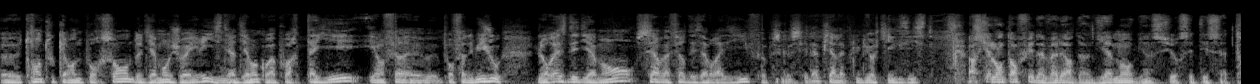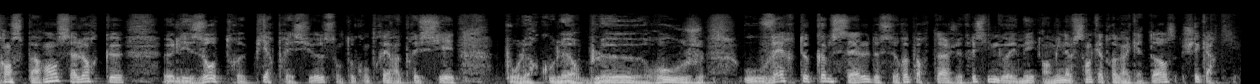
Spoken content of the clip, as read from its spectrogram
30 euh, ou 40% de diamants joaillerie, c'est-à-dire mmh. diamants qu'on va pouvoir tailler et en faire euh, pour faire des bijoux. Le reste des diamants servent à faire des abrasifs parce que c'est la pierre la plus dure qui existe. Alors ce qui a longtemps fait la valeur d'un diamant, bien sûr, c'était sa transparence, alors que euh, les autres pierres précieuses sont au contraire appréciées pour leur couleur bleue, rouge ou verte comme celle de ce reportage de Christine Goémé en 1994 chez Cartier.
